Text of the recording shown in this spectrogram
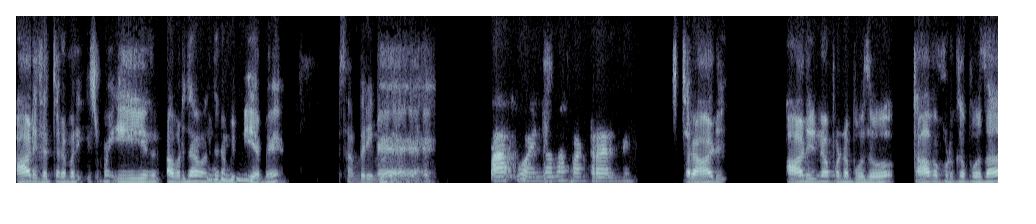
ஆடு கத்துற மாதிரி இஸ்மாயில் அவர் தான் வந்து நம்ம பிஎம் சபரிமலை பாப்போம் என்னதான் பண்றாருன்னு. சார் ஆடு ஆடு என்ன பண்ண போதோ காவை கொடுக்க போதா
